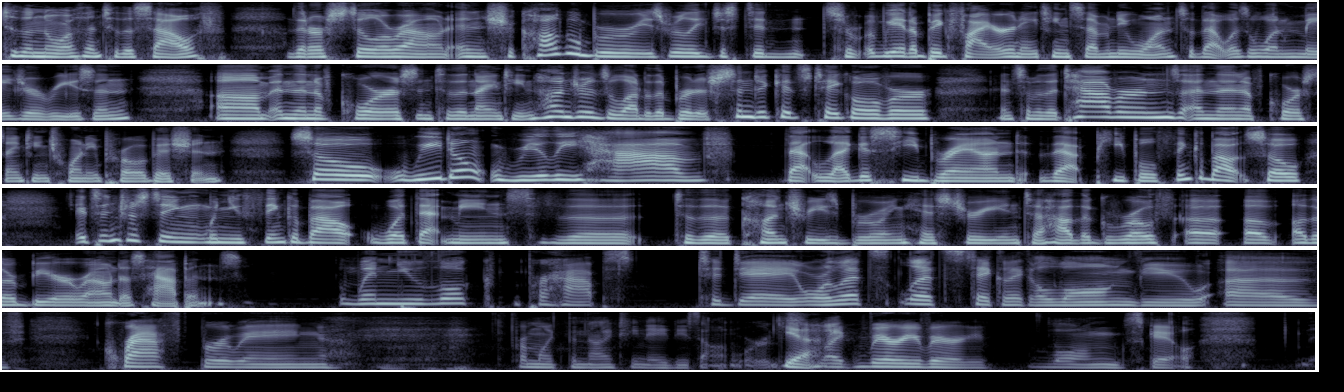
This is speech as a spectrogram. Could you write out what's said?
to the north and to the south that are still around. And Chicago breweries really just didn't. We had a big fire in 1871, so that was one major reason. Um, and then, of course, into the 1900s, a lot of the British syndicates take over and some of the taverns. And then, of course, 1920 prohibition. So we don't really have that legacy brand that people think about. So it's interesting when you think about what that means to the to the country's brewing history and to how the growth of, of other beer around us happens. when you look perhaps today or let's let's take like a long view of craft brewing from like the 1980s onwards Yeah. like very very long scale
